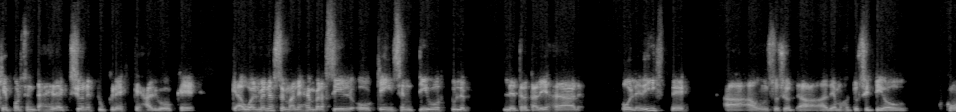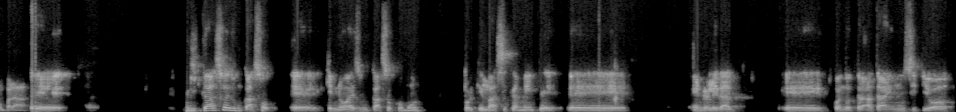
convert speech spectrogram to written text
¿Qué porcentaje de acciones tú crees que es algo que o al menos se maneja en Brasil o qué incentivos tú le, le tratarías de dar o le diste a, a un socio, a, digamos, a tu CTO? Como para... Eh, mi caso es un caso eh, que no es un caso común, porque mm. básicamente, eh, en realidad, cuando atraen un sitio,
